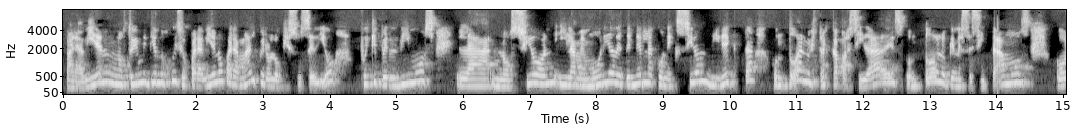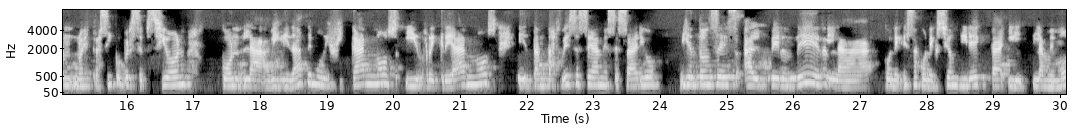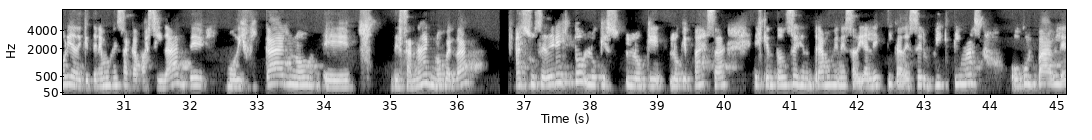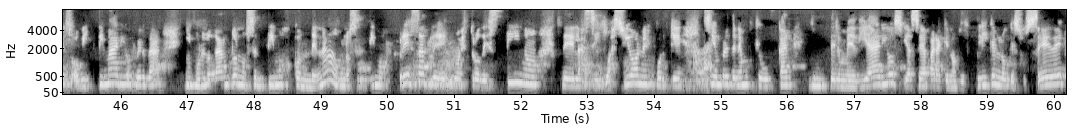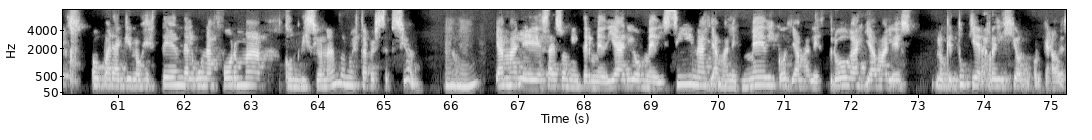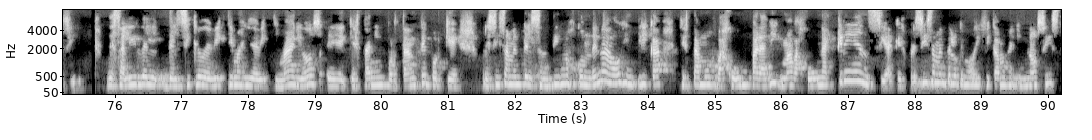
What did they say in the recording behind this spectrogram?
para bien, no estoy emitiendo juicios, para bien o para mal, pero lo que sucedió fue que perdimos la noción y la memoria de tener la conexión directa con todas nuestras capacidades, con todo lo que necesitamos, con nuestra psicopercepción, con la habilidad de modificarnos y recrearnos eh, tantas veces sea necesario. Y entonces al perder la esa conexión directa y la memoria de que tenemos esa capacidad de modificarnos, eh, de sanarnos, ¿verdad? Al suceder esto, lo que, lo, que, lo que pasa es que entonces entramos en esa dialéctica de ser víctimas o culpables o victimarios, ¿verdad? Y por lo tanto nos sentimos condenados, nos sentimos presas de nuestro destino, de las situaciones, porque siempre tenemos que buscar intermediarios, ya sea para que nos expliquen lo que sucede o para que nos estén de alguna forma condicionando nuestra percepción. Llámales a esos intermediarios medicinas, llámales médicos, llámales drogas, llámales lo que tú quieras, religión, por qué no decir, de salir del, ciclo de víctimas y de victimarios, eh, que es tan importante porque precisamente el sentirnos condenados implica que estamos bajo un paradigma, bajo una creencia, que es precisamente lo que modificamos en hipnosis,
